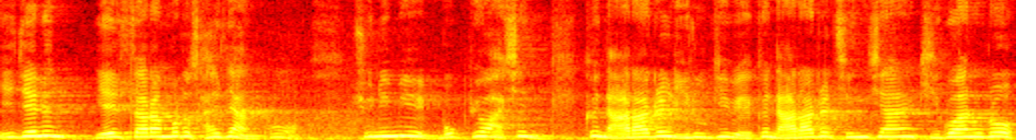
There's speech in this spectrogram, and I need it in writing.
이제는 옛 사람으로 살지 않고 주님이 목표하신 그 나라를 이루기 위해 그 나라를 증시하는 기관으로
